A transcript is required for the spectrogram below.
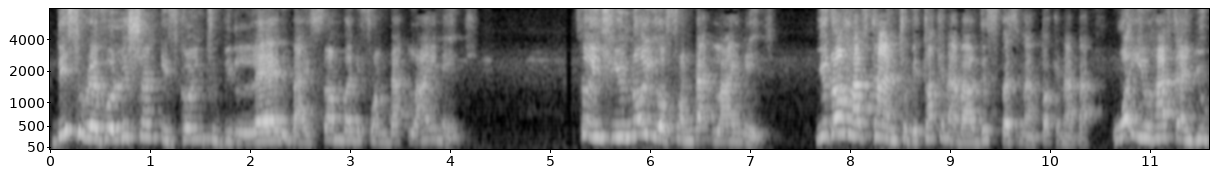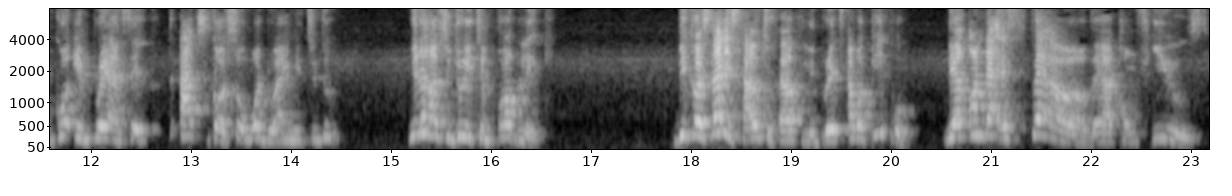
This revolution is going to be led by somebody from that lineage. So if you know you're from that lineage, you don't have time to be talking about this person I'm talking about. What you have to, you go in prayer and say, ask God, so what do I need to do? You don't have to do it in public. Because that is how to help liberate our people. They are under a spell, they are confused.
